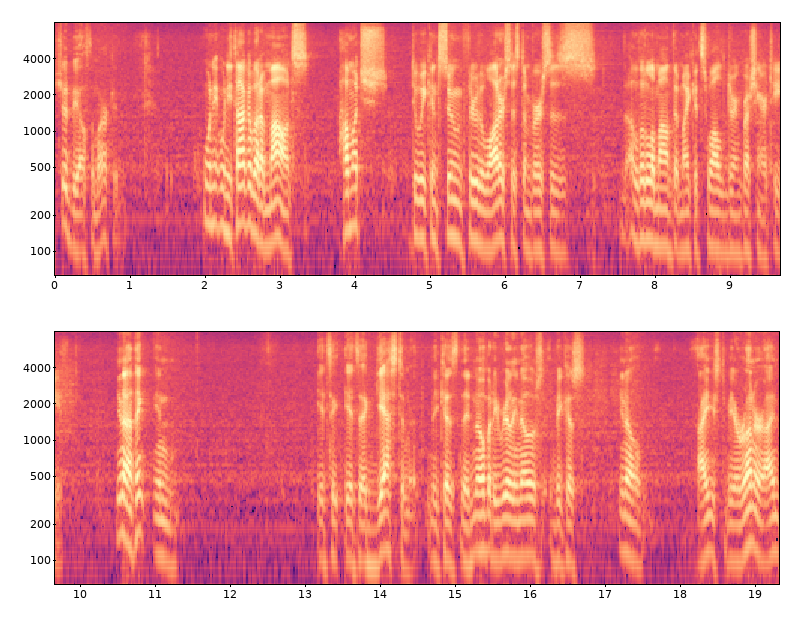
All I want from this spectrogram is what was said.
should be off the market. When you, when you talk about amounts, how much do we consume through the water system versus a little amount that might get swallowed during brushing our teeth? You know, I think in it's a, it's a guesstimate because they, nobody really knows because, you know, I used to be a runner. I'd,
